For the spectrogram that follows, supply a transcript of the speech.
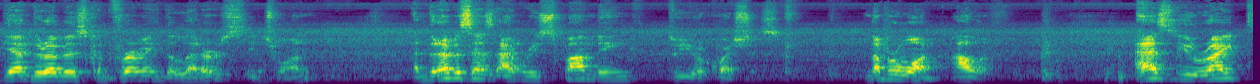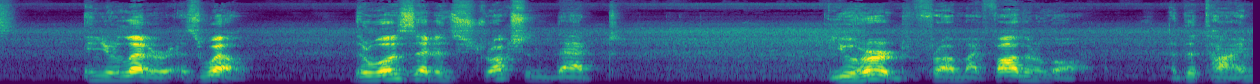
Again, the Rebbe is confirming the letters, each one. And the Rebbe says, I'm responding to your questions. Number one, Aleph. As you write in your letter as well, there was an instruction that you heard from my father in law at the time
